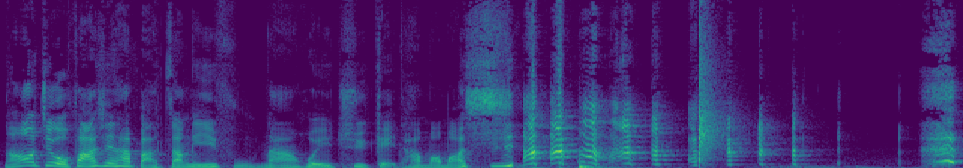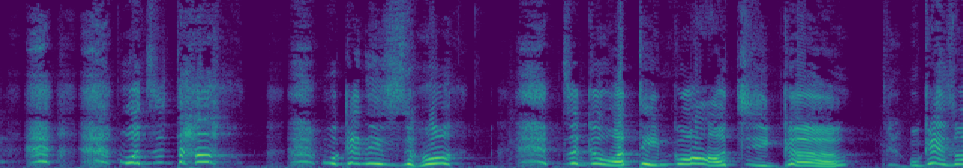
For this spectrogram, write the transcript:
然后结果发现他把脏衣服拿回去给他妈妈洗。我知道，我跟你说，这个我听过好几个。我跟你说，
